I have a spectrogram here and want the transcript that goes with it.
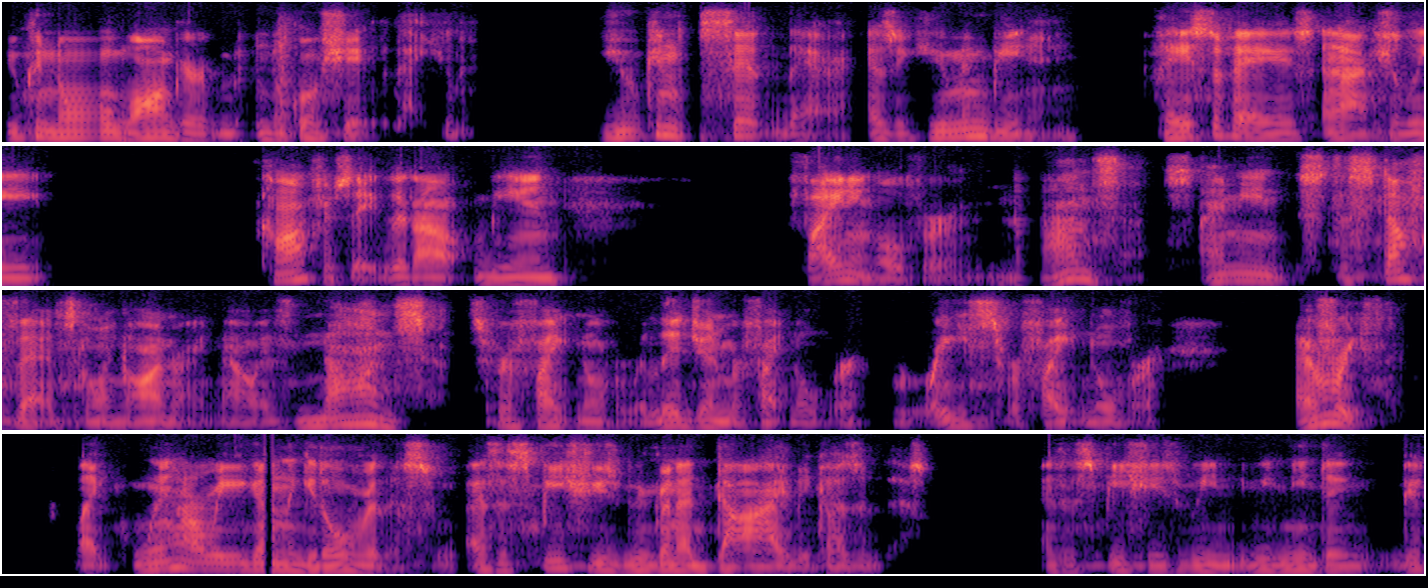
you can no longer negotiate with that human. You can sit there as a human being, face to face, and actually conversate without being fighting over nonsense. I mean, the stuff that's going on right now is nonsense. We're fighting over religion, we're fighting over race, we're fighting over everything. Like, when are we going to get over this? As a species, we're going to die because of this. As a species, we, we need to get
